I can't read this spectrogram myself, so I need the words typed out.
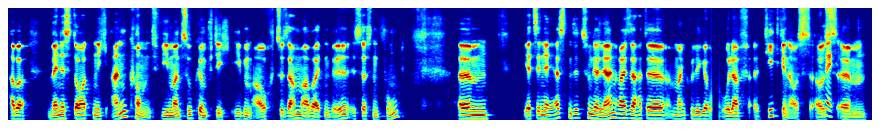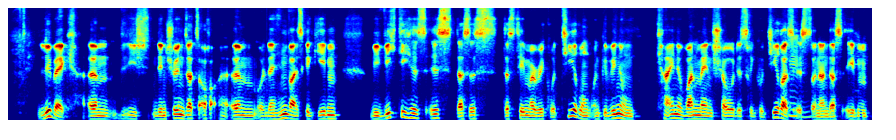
Aber wenn es dort nicht ankommt, wie man zukünftig eben auch zusammenarbeiten will, ist das ein Punkt. Ähm, jetzt in der ersten Sitzung der Lernreise hatte mein Kollege Olaf Tietgen aus, aus ähm, Lübeck ähm, die, den schönen Satz auch ähm, oder den Hinweis gegeben, wie wichtig es ist, dass es das Thema Rekrutierung und Gewinnung keine One-Man-Show des Rekrutierers mhm. ist, sondern dass eben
